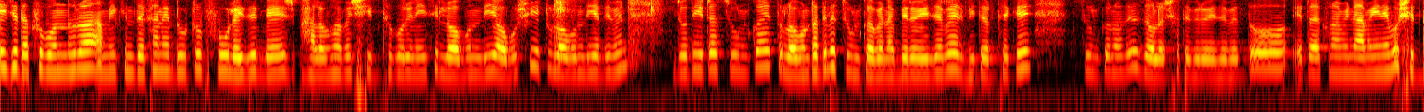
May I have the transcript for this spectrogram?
এই যে দেখো বন্ধুরা, আমি কিন্তু এখানে দুটো ফুল, এই যে বেশ ভালোভাবে সিদ্ধ করে নিয়েছি। লবণ দিয়ে অবশ্যই একটু লবণ দিয়ে দেবেন। যদি এটা চুলকায়, তো লবণটা দিলে চুলকাবে না, বেরোয় যাবে। এর ভিতর থেকে চুলকানো দিয়ে জলের সাথে বেরোয় যাবে। তো এটা এখন আমি নামিয়ে নেব, সিদ্ধ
